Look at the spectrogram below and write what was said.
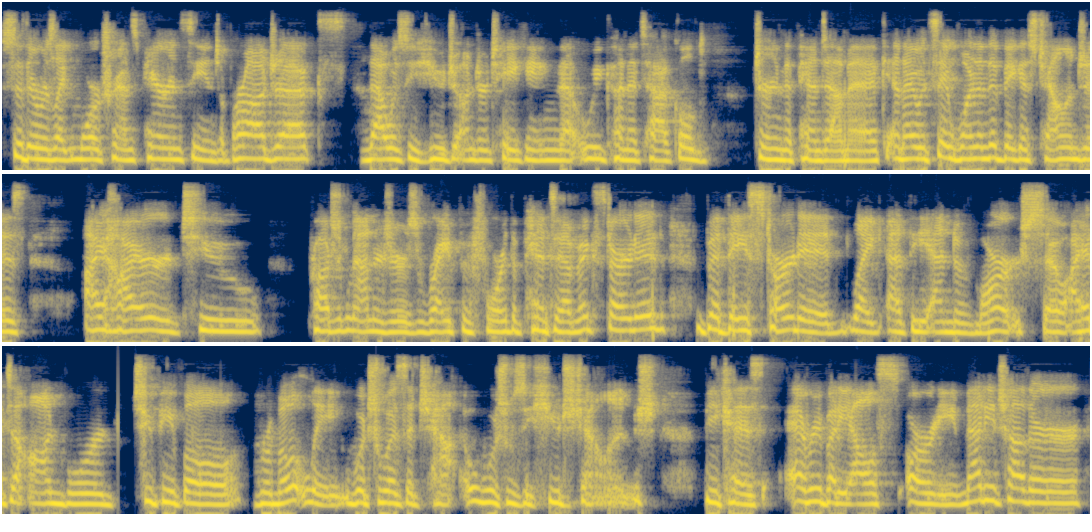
So there was like more transparency into projects. That was a huge undertaking that we kind of tackled during the pandemic. And I would say one of the biggest challenges I hired two project managers right before the pandemic started, but they started like at the end of March. So I had to onboard two people remotely, which was a cha- which was a huge challenge because everybody else already met each other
